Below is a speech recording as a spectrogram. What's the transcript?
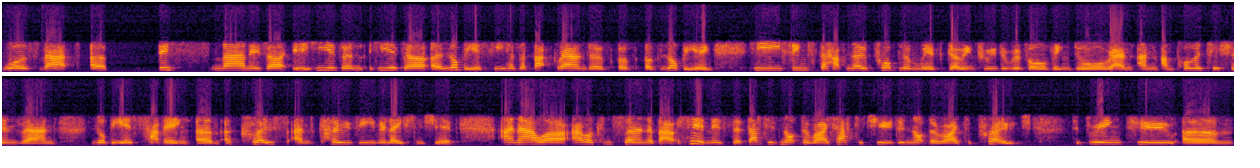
was that uh, this man is a he is a he is a, a lobbyist. He has a background of, of, of, lobbying. He seems to have no problem with going through the revolving door and, and, and politicians and lobbyists having um, a close and cosy relationship. And our our concern about him is that that is not the right attitude and not the right approach to bring to um,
